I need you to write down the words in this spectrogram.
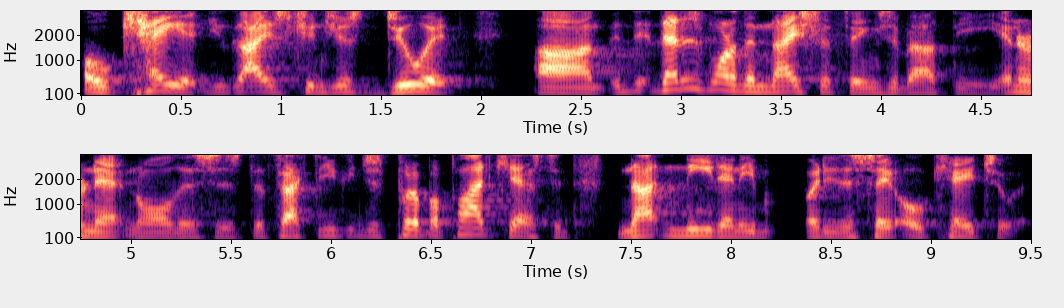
okay it. You guys can just do it um, th- that is one of the nicer things about the internet and all this is the fact that you can just put up a podcast and not need anybody to say okay to it.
